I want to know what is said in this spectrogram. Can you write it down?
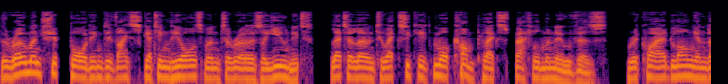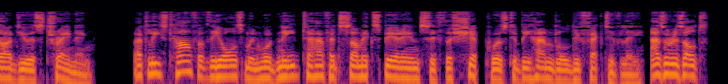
the Roman shipboarding device getting the oarsmen to row as a unit, let alone to execute more complex battle maneuvers, required long and arduous training. At least half of the oarsmen would need to have had some experience if the ship was to be handled effectively. As a result,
